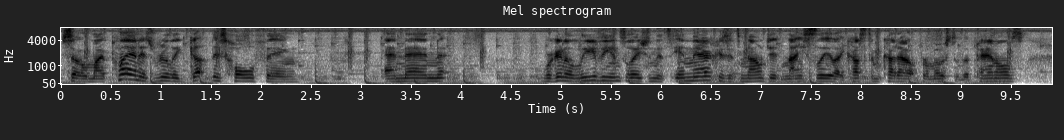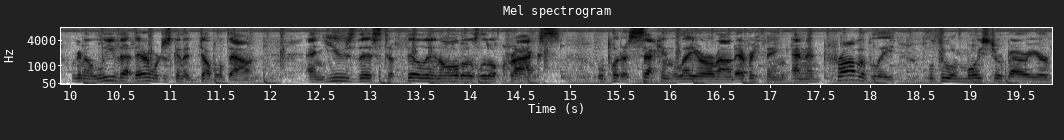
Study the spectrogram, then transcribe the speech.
So my plan is really gut this whole thing and then we're gonna leave the insulation that's in there because it's mounted nicely, like custom cut out for most of the panels. We're gonna leave that there, we're just gonna double down and use this to fill in all those little cracks. We'll put a second layer around everything and then probably we'll do a moisture barrier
